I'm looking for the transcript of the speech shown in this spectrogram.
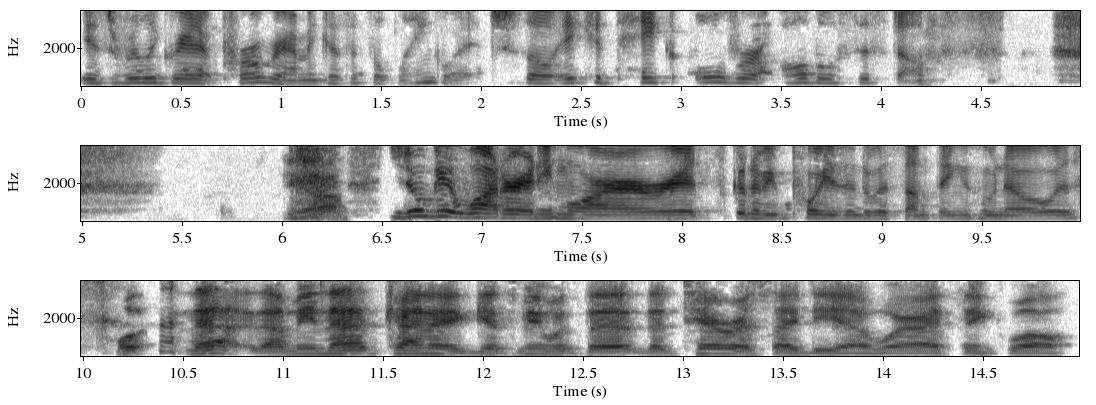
is really great at programming because it's a language. So it could take over all those systems. Yeah. you don't get water anymore, or it's going to be poisoned with something. Who knows? well, that I mean, that kind of gets me with the the terrorist idea, where I think, well,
